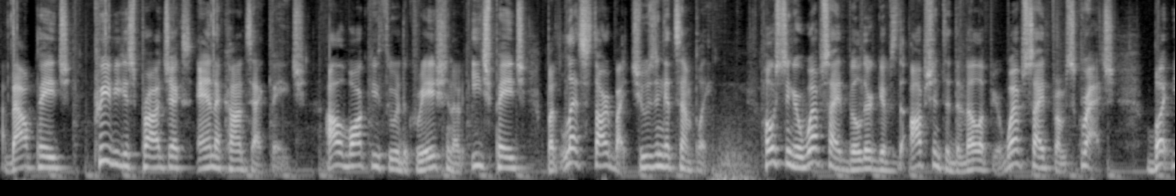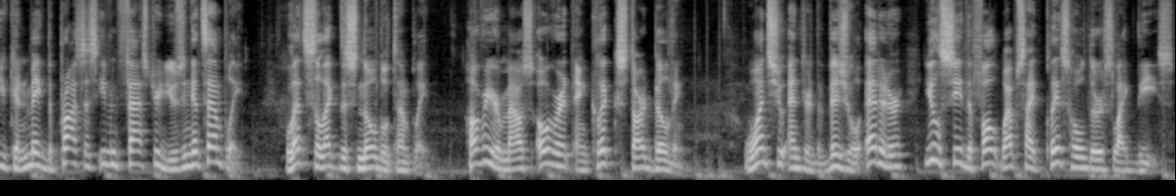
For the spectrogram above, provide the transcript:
about page, previous projects, and a contact page. I'll walk you through the creation of each page, but let's start by choosing a template. Hostinger Website Builder gives the option to develop your website from scratch, but you can make the process even faster using a template. Let's select the Snowball template. Hover your mouse over it and click Start Building. Once you enter the visual editor, you'll see default website placeholders like these.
